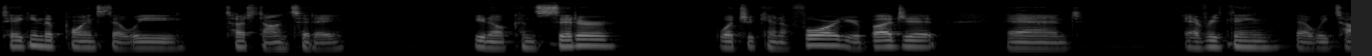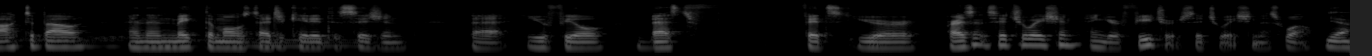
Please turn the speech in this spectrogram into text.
taking the points that we touched on today you know, consider what you can afford, your budget, and everything that we talked about, and then make the most educated decision that you feel best fits your present situation and your future situation as well. Yeah.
